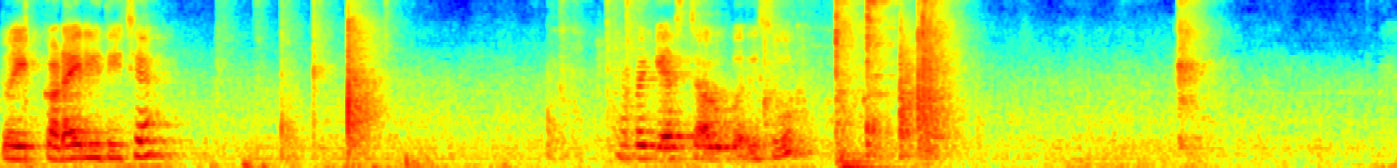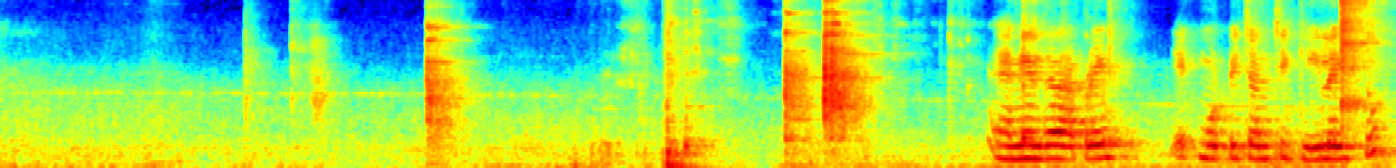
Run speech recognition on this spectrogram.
તો એક કડાઈ લીધી છે. આપણે ગેસ ચાલુ કરીશું. એની અંદર આપણે એક મોટી ચમચી ઘી લઈશું.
